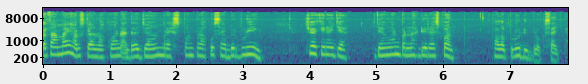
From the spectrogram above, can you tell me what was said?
pertama yang harus kalian lakukan adalah jangan merespon pelaku cyberbullying. Cuekin aja, jangan pernah direspon. Kalau perlu diblok saja.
